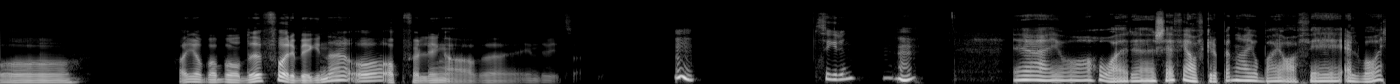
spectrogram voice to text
Og har jobba både forebyggende og oppfølging av uh, individsaker. Mm. Sigrun? Mhm. Jeg er jo HR-sjef i AF-gruppen, jeg har jobba i AF i elleve år.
